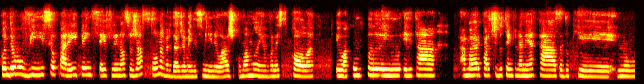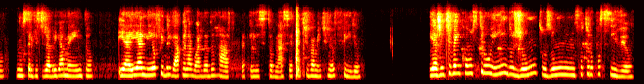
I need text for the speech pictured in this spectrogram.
quando eu ouvi isso, eu parei e pensei, falei: nossa, eu já sou, na verdade, a mãe desse menino. Eu ajo como a mãe, eu vou na escola, eu acompanho, ele está a maior parte do tempo na minha casa do que no, no serviço de abrigamento. E aí ali eu fui brigar pela guarda do Rafa, para que ele se tornasse efetivamente meu filho. E a gente vem construindo juntos um futuro possível.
